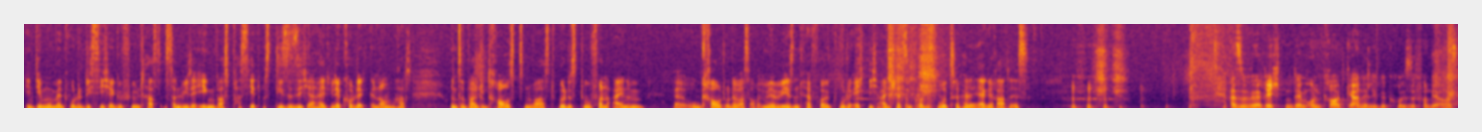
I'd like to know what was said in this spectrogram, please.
in dem Moment, wo du dich sicher gefühlt hast, ist dann wieder irgendwas passiert, was diese Sicherheit wieder komplett genommen hat. Und sobald du draußen warst, wurdest du von einem äh, Unkraut oder was auch immer Wesen verfolgt, wo du echt nicht einschätzen konntest, wo zur Hölle er gerade ist. Also wir richten dem Unkraut gerne liebe Grüße von dir aus.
